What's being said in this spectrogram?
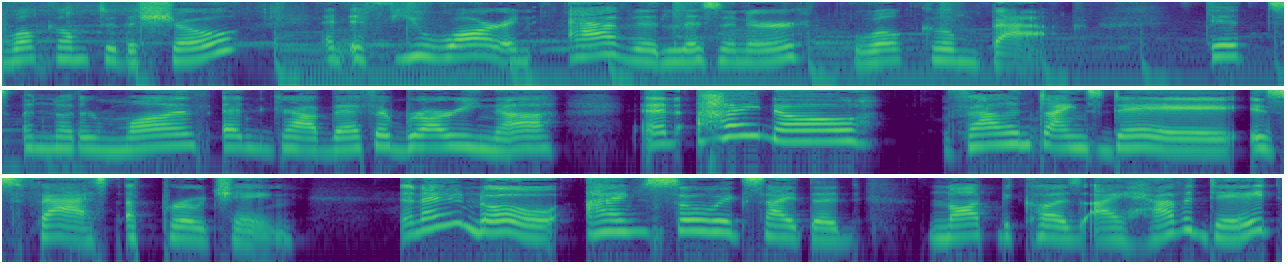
welcome to the show. And if you are an avid listener, welcome back. It's another month and grabe, February na. And I know Valentine's Day is fast approaching. And I don't know, I'm so excited. Not because I have a date,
